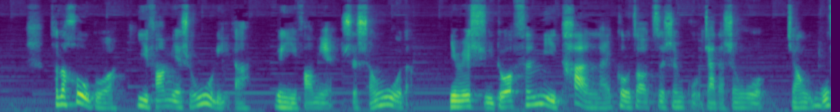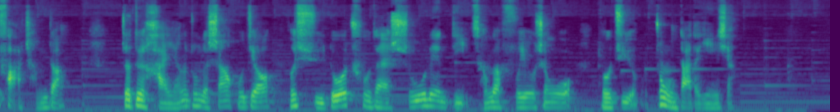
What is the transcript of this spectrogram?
它的后果一方面是物理的，另一方面是生物的。因为许多分泌碳来构造自身骨架的生物将无法成长，这对海洋中的珊瑚礁和许多处在食物链底层的浮游生物都具有重大的影响。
